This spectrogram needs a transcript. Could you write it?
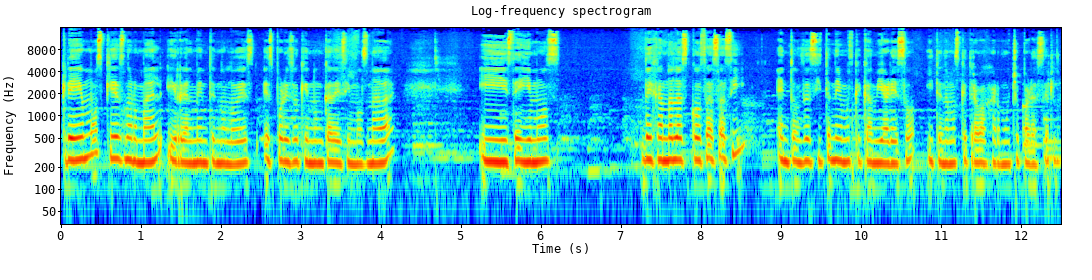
creemos que es normal y realmente no lo es. Es por eso que nunca decimos nada y seguimos dejando las cosas así. Entonces sí tenemos que cambiar eso y tenemos que trabajar mucho para hacerlo.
